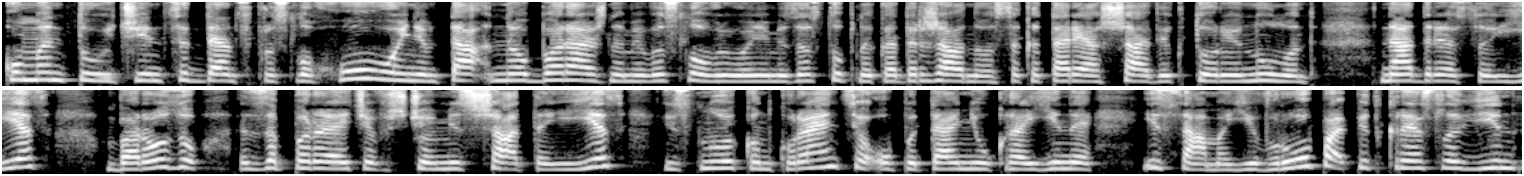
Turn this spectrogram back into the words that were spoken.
Коментуючи інцидент з прослуховуванням та необережними висловлюваннями заступника державного секретаря США Вікторії Нуланд на адресу ЄС, Барозу заперечив, що між США та ЄС існує конкуренція у питанні України, і саме Європа, підкреслив він,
